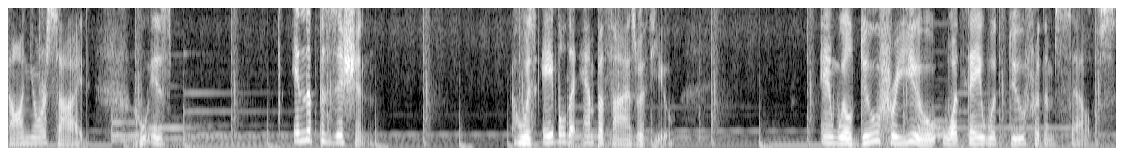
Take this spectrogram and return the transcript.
on your side who is in the position, who is able to empathize with you and will do for you what they would do for themselves.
